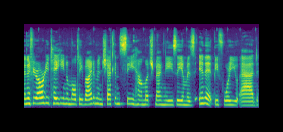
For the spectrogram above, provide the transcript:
And if you're already taking a multivitamin, check and see how much magnesium is in it before you add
